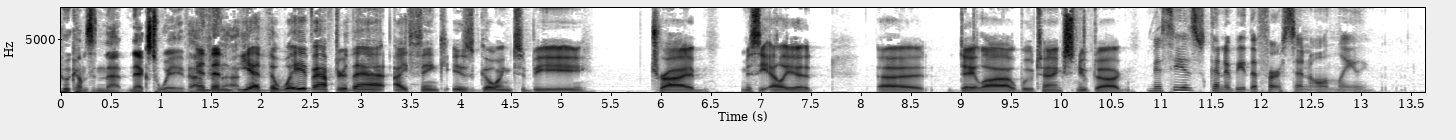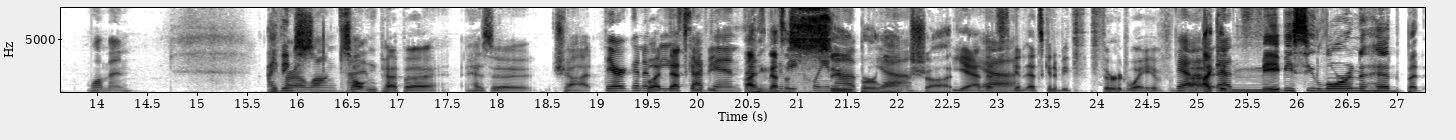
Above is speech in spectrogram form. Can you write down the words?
who comes in that next wave after and then that? yeah, the wave after that, I think, is going to be Tribe, Missy Elliott, uh, De La, Wu Tang, Snoop Dogg. Missy is going to be the first and only woman. I think For a S- long Salt and Pepa has a shot. They're going to be that's gonna second. be- I think gonna that's a be cleanup. super yeah. long shot. Yeah, Yeah. that's gonna, that's going to be third wave. Yeah. Uh, I could maybe see Lauren ahead, but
